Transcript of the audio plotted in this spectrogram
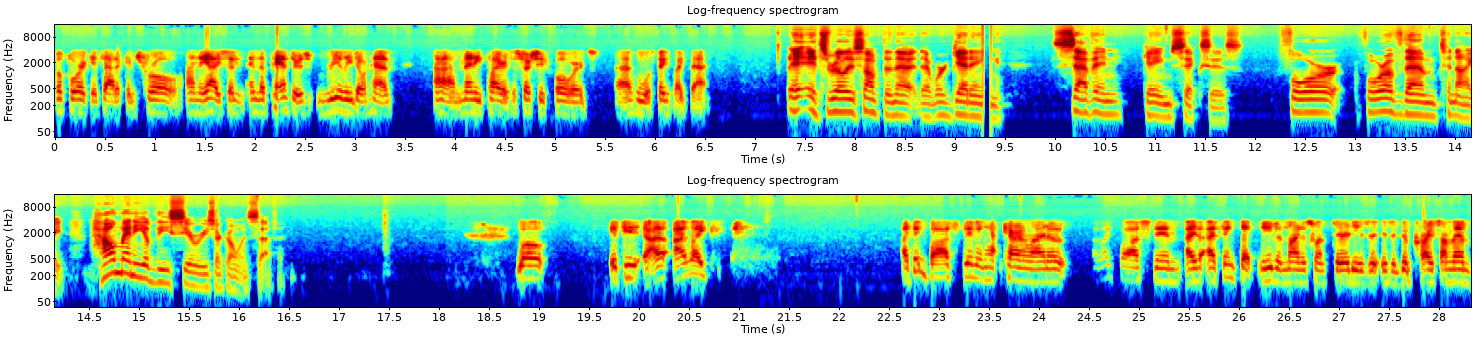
before it gets out of control on the ice. And, and the Panthers really don't have uh, many players, especially forwards, uh, who will think like that. It's really something that, that we're getting seven game sixes, four four of them tonight. How many of these series are going seven? Well, if you, I, I like, I think Boston and Carolina like Boston. I, I think that even minus 130 is a, is a good price on them.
